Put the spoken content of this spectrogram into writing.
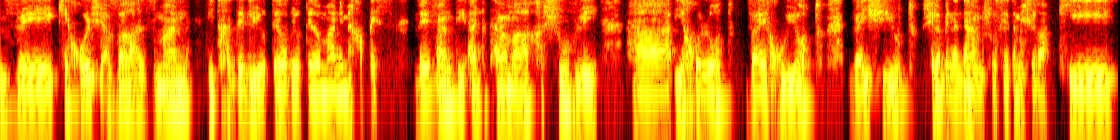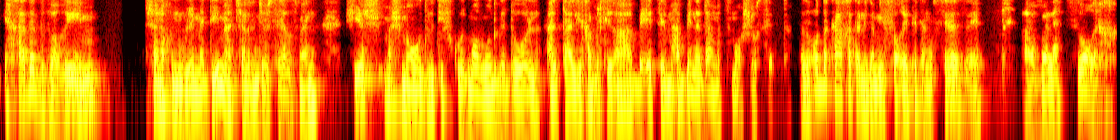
וככל שעבר הזמן, התחדד לי יותר ויותר מה אני מחפש. והבנתי עד כמה חשוב לי היכולות והאיכויות והאישיות של הבן אדם שעושה את המכירה. כי אחד הדברים שאנחנו למדים מה-Challenger Salesman, שיש משמעות ותפקוד מאוד מאוד גדול על תהליך המכירה, בעצם הבן אדם עצמו שעושה אותה. אז עוד דקה אחת אני גם אפרק את הנושא הזה, אבל הצורך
